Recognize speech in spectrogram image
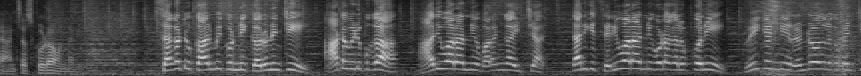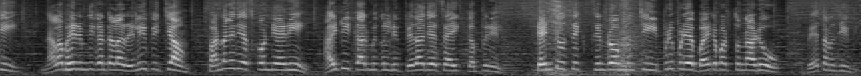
ఛాన్సెస్ కూడా ఉన్నవి. సగటు కార్మికుడిని కరుణించి ఆట విడుపుగా ఆదివారాన్ని వరంగా ఇచ్చారు. దానికి శనివారాన్ని కూడా కలుపుకొని వీకెండ్ని రెండు రోజులకు పెంచి నలభై ఎనిమిది గంటల రిలీఫ్ ఇచ్చాం. పండగ చేసుకోండి అని ఐటీ కార్మికుల్ని ఫిదా చేశాయి కంపెనీలు. టెన్ టు సిక్స్ సిండ్రోమ్ నుంచి ఇప్పుడిప్పుడే బయటపడుతున్నాడు వేతనజీవి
